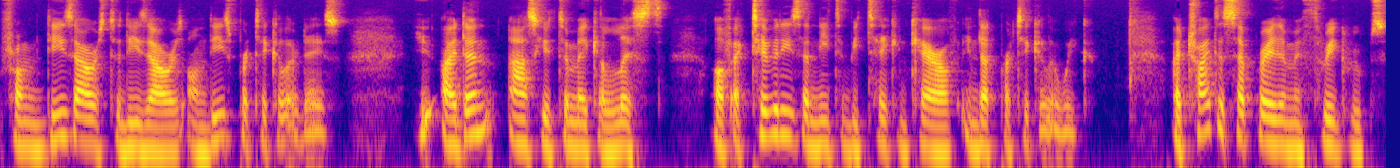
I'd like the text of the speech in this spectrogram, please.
from these hours to these hours on these particular days. You, I then ask you to make a list of activities that need to be taken care of in that particular week. I try to separate them in three groups.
